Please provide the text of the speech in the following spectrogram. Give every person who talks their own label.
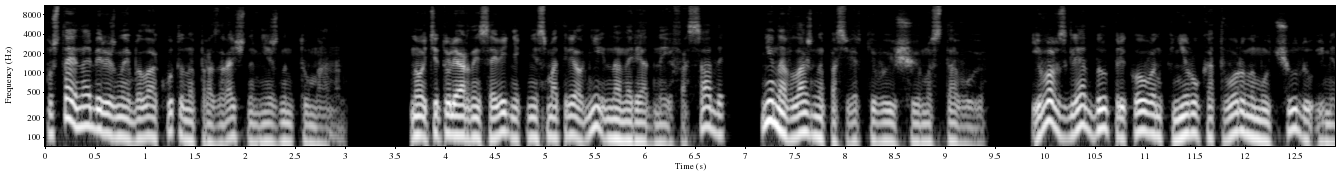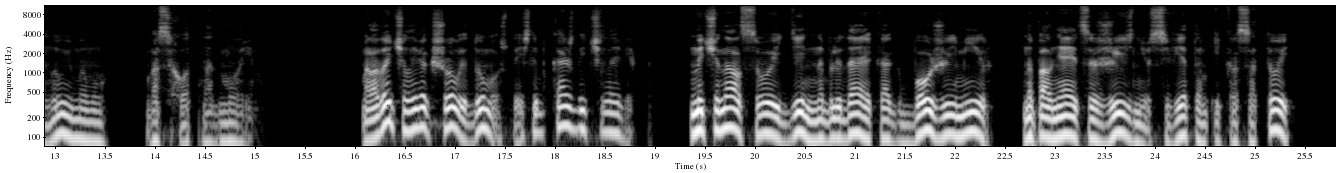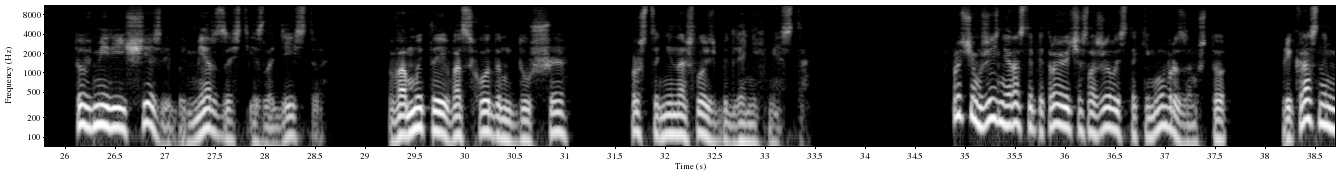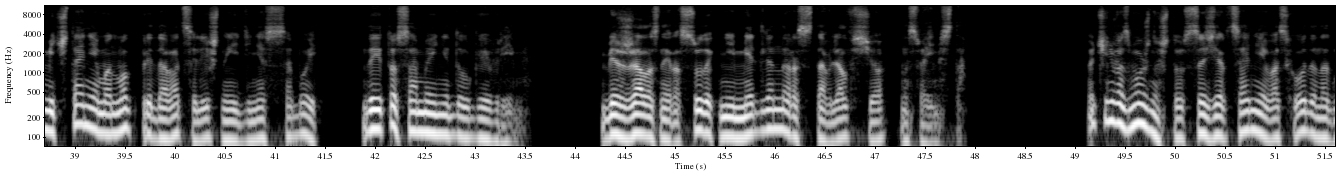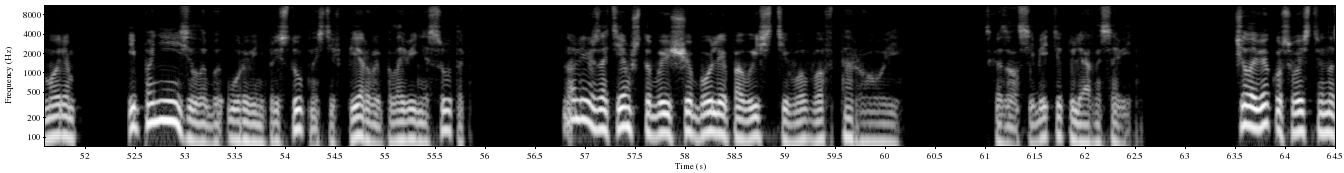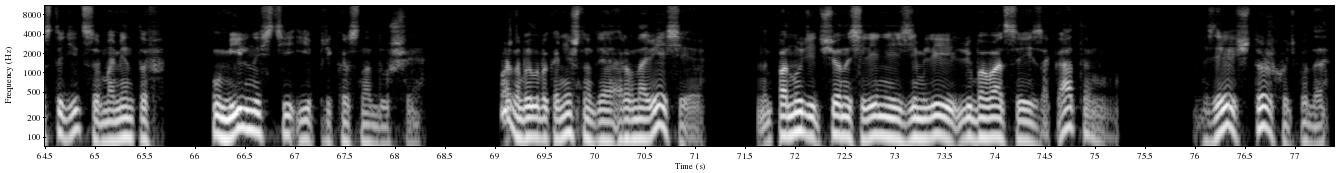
Speaker 1: Пустая набережная была окутана прозрачным нежным туманом. Но титулярный советник не смотрел ни на нарядные фасады, ни на влажно посверкивающую мостовую. Его взгляд был прикован к нерукотворному чуду, именуемому «восход над морем». Молодой человек шел и думал, что если бы каждый человек начинал свой день, наблюдая, как Божий мир наполняется жизнью, светом и красотой, то в мире исчезли бы мерзость и злодейство. В омытой восходом душе просто не нашлось бы для них места. Впрочем, жизнь Раста Петровича сложилась таким образом, что прекрасным мечтаниям он мог предаваться лишь наедине с собой, да и то самое недолгое время. Безжалостный рассудок немедленно расставлял все на свои места. Очень возможно, что созерцание восхода над морем и понизило бы уровень преступности в первой половине суток, но лишь за тем, чтобы еще более повысить его во второй, — сказал себе титулярный советник. Человеку свойственно стыдиться моментов умильности и прекраснодушия. Можно было бы, конечно, для равновесия понудить все население Земли любоваться и закатом. Зрелище тоже хоть куда.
